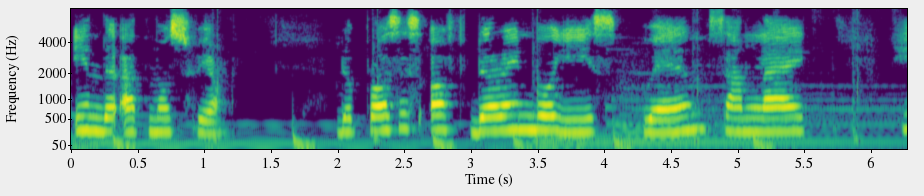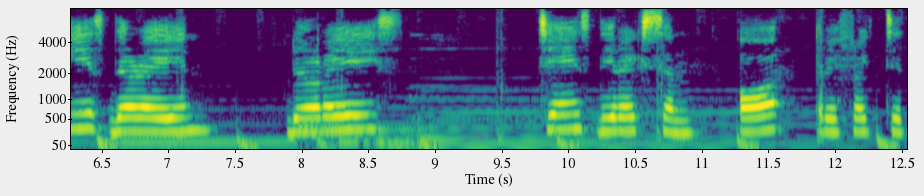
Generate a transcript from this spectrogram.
in the atmosphere. The process of the rainbow is when sunlight hits the rain, the rays change direction or reflected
